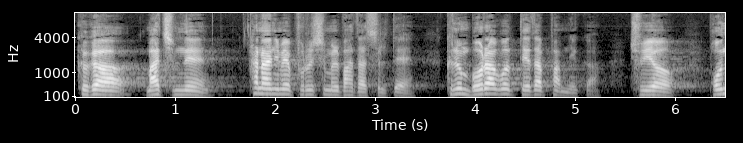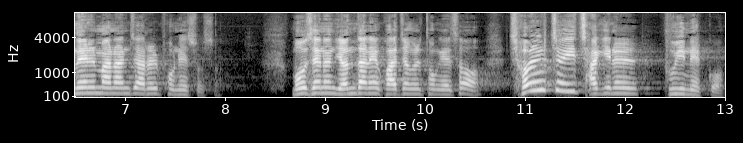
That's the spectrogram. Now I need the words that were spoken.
그가 마침내 하나님의 부르심을 받았을 때 그는 뭐라고 대답합니까? 주여 보낼 만한 자를 보내소서. 모세는 연단의 과정을 통해서 철저히 자기를 부인했고,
